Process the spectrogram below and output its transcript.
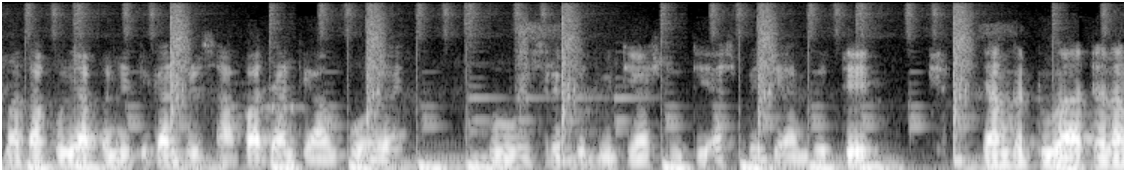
mata kuliah pendidikan filsafat yang diampu oleh Bu Sriput Widya Studi SPD MPD yang kedua adalah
